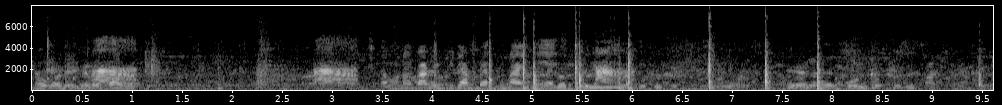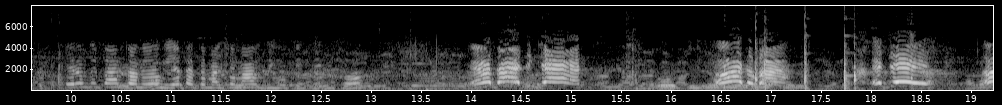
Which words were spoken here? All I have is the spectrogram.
সবার এখানে ভাগ আছে বাড়ির বিরাট বেগুনায় নিয়ে সব ছেলে মিলে বসেছে। এ না এর বোন করতে দিচ্ছে এরকম তো টান টান এরকম ইয়ে মাসে মাছ দিব কেমন সব। এ দা এদিক দেন ও দাদা। এই ও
